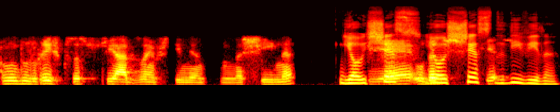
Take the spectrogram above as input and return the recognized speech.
um dos riscos associados ao investimento na China. E ao excesso, é da... e ao excesso de dívida.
